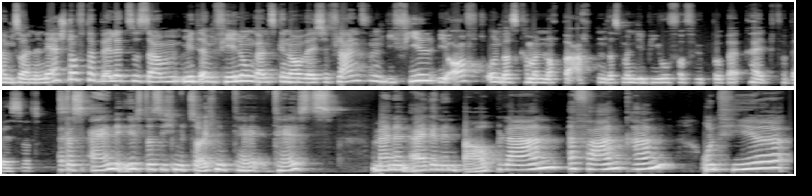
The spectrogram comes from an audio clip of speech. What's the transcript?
ähm, so eine Nährstofftabelle zusammen mit Empfehlungen ganz genau, welche Pflanzen, wie viel, wie oft und was kann man noch beachten, dass man die Bioverfügbarkeit verbessert. Das eine ist, dass ich mit solchen Te Tests meinen eigenen Bauplan erfahren kann und hier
